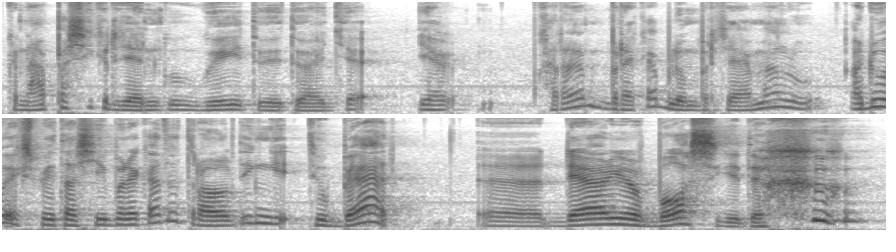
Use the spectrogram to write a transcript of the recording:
Kenapa sih kerjaanku gue itu itu aja? Ya karena mereka belum percaya malu. Aduh ekspektasi mereka tuh terlalu tinggi. Too bad. Uh, they are your boss gitu.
